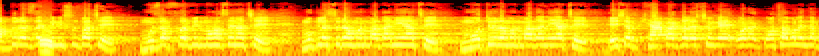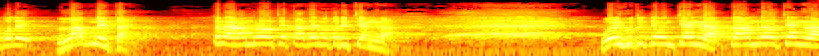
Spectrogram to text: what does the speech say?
আব্দুর রাজ্জাক বিন ইউসুফ আছে মুজাফফর বিন মহসেন আছে মুখলেসুর রহমান মাদানি আছে মতিউর রহমান মাদানি আছে এইসব খ্যাপাগুলোর সঙ্গে ওরা কথা বলে না বলে লাভ নেই তাই। তবে আমরা হচ্ছে তাদের মতনই চ্যাংরা। ওই হুজুর যেমন চ্যাংরা তো আমরাও চ্যাংরা।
